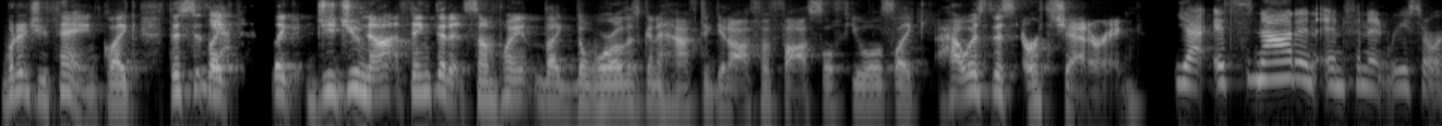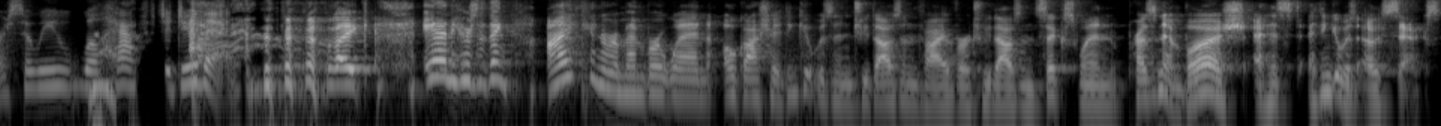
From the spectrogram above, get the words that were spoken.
what did you think? Like this is yeah. like like did you not think that at some point like the world is going to have to get off of fossil fuels? Like how is this earth shattering? Yeah, it's not an infinite resource, so we will have to do this. like, and here's the thing: I can remember when, oh gosh, I think it was in 2005 or 2006 when President Bush, at his, I think it was 06,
